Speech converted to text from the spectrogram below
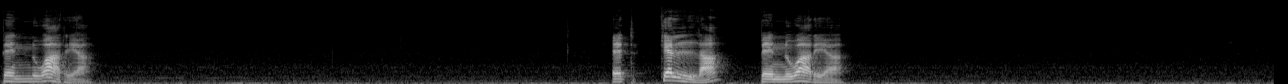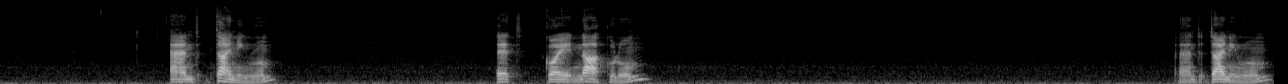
penuaria et cella penuaria and dining room. Et coenaculum and dining room.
